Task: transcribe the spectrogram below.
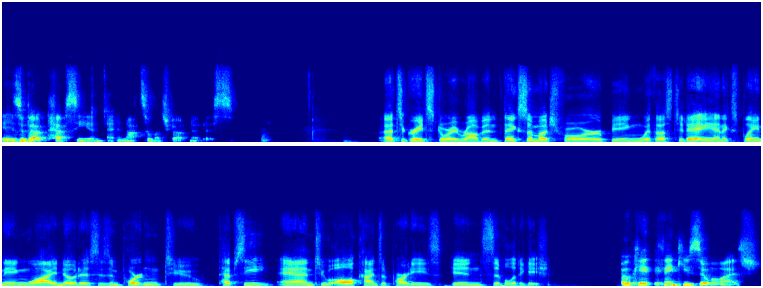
is about Pepsi and, and not so much about notice. That's a great story, Robin. Thanks so much for being with us today and explaining why notice is important to Pepsi and to all kinds of parties in civil litigation. Okay, thank you so much.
